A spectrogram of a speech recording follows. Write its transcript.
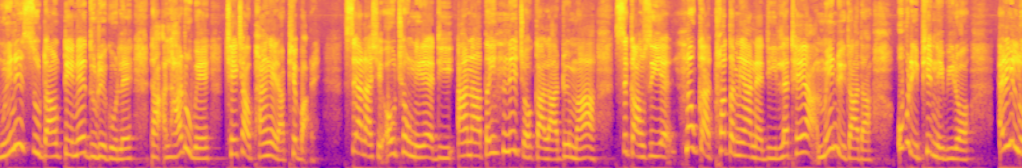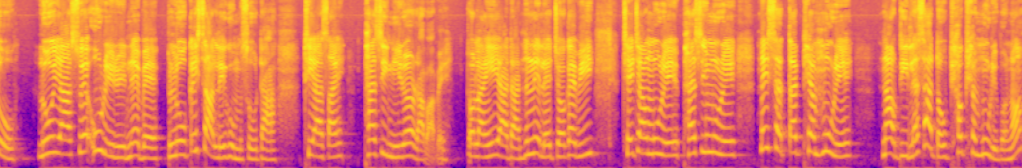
မွေးနေ့ဆူတောင်းတင်တဲ့သူတွေကိုလည်းဒါအလားတူပဲချိတ်ချောက်ဖမ်းခဲ့တာဖြစ်ပါတယ်ဆရာနာရှိအုပ်ချုပ်နေတဲ့ဒီအာနာသိန်းနှစ်ကျော်ကာလအတွင်းမှာစစ်ကောင်စီရဲ့နှုတ်ကထွက်သမျှနဲ့ဒီလက်ထဲကအမိန့်တွေကသာဥပဒေဖြစ်နေပြီးတော့အဲ့ဒီလိုလိုရာဆွဲဥတွေတွေနဲ့ပဲဘလို့ကိစ္စလေးကိုမဆိုတာထီယာဆိုင်ဖက်စီနေတော့တာပါပဲ တော်လိုင်းရေးရတာနှစ်နှစ်လဲကြော်ခဲ့ပြီးချေချောင်းမှုတွေဖက်စီမှုတွေနှိပ်စက်တပ်ဖြတ်မှုတွေနောက်ဒီလက်စတုံးဖျောက်ဖျက်မှုတွေပေါ့နော်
